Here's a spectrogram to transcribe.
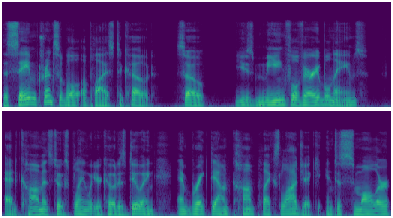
The same principle applies to code. So Use meaningful variable names, add comments to explain what your code is doing, and break down complex logic into smaller,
